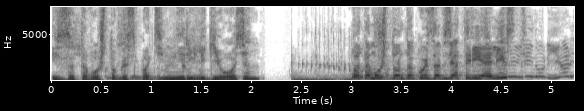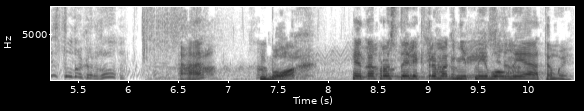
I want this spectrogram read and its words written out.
Из-за того, что господин не религиозен? Потому что он такой завзятый реалист? А? Бог? Это просто электромагнитные волны и атомы.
